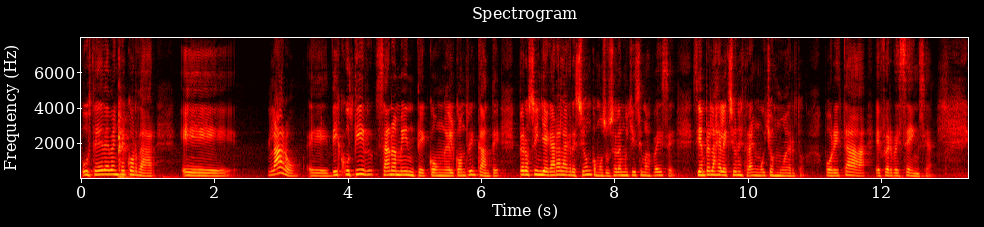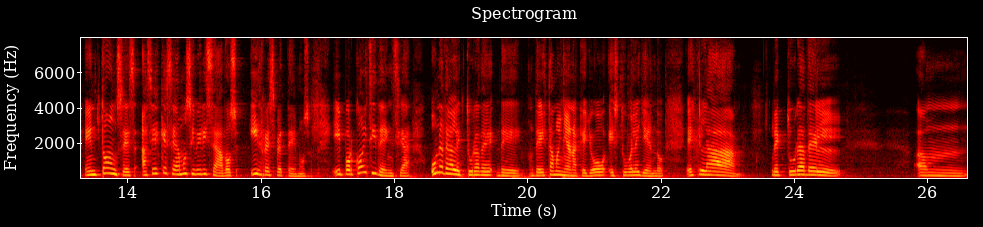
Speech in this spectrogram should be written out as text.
ustedes deben recordar, eh, claro, eh, discutir sanamente con el contrincante, pero sin llegar a la agresión, como sucede muchísimas veces. Siempre las elecciones traen muchos muertos por esta efervescencia. Entonces, así es que seamos civilizados y respetemos. Y por coincidencia, una de las lecturas de, de- esta mañana que yo estuve leyendo es la lectura del... am,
